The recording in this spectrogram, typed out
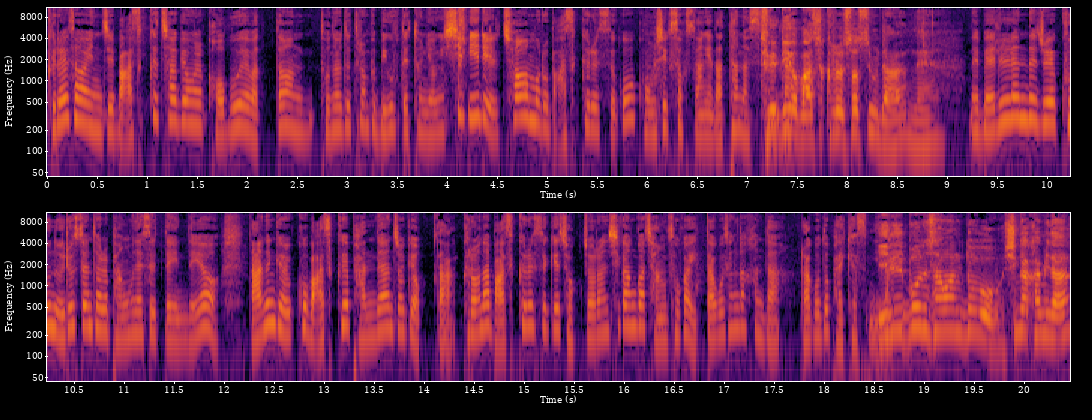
그래서 이제 마스크 착용을 거부해 왔던 도널드 트럼프 미국 대통령이 11일 처음으로 마스크를 쓰고 공식 석상에 나타났습니다. 드디어 마스크를 썼습니다. 네. 네, 메릴랜드주의 군 의료센터를 방문했을 때인데요. 나는 결코 마스크에 반대한 적이 없다. 그러나 마스크를 쓰기에 적절한 시간과 장소가 있다고 생각한다 라고도 밝혔습니다. 일본 상황도 심각합니다.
